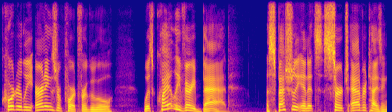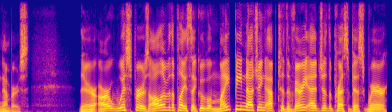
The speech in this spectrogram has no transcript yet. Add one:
quarterly earnings report for Google was quietly very bad, especially in its search advertising numbers. There are whispers all over the place that Google might be nudging up to the very edge of the precipice where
